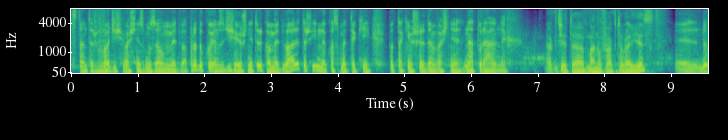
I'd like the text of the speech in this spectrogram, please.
stąd też wywodzi się właśnie z Muzeum Mydła, produkując dzisiaj już nie tylko mydła, ale też inne kosmetyki pod takim szyldem właśnie naturalnych. A gdzie ta manufaktura jest? Y, no,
